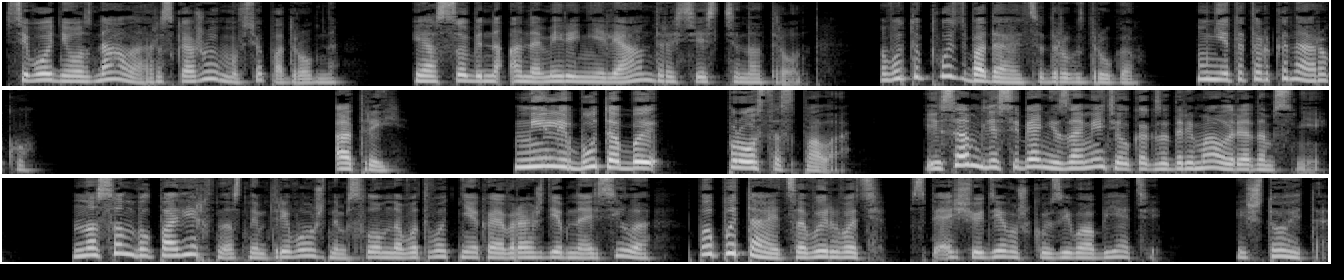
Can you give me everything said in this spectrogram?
сегодня узнала, расскажу ему все подробно. И особенно о намерении Леандра сесть на трон — вот и пусть бодаются друг с другом. мне это только на руку. Атрей. Милли будто бы просто спала. И сам для себя не заметил, как задремал рядом с ней. Но сон был поверхностным, тревожным, словно вот-вот некая враждебная сила попытается вырвать спящую девушку из его объятий. И что это?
